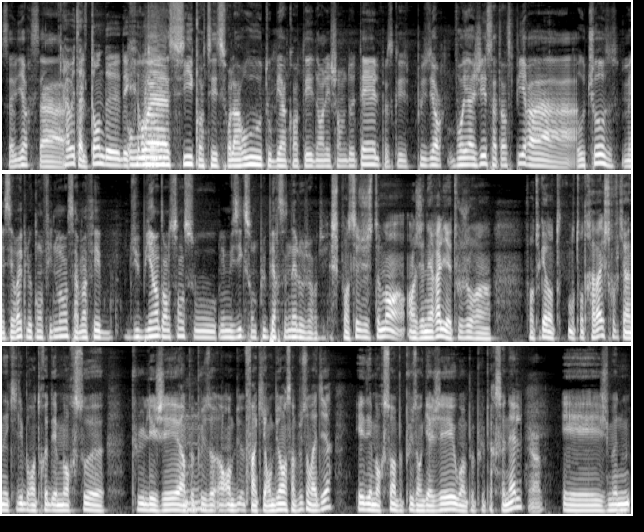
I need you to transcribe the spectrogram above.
Ça veut dire ça. Ah oui, t'as le temps d'écrire Ouais, si, quand t'es sur la route ou bien quand t'es dans les chambres d'hôtel. Parce que plusieurs. Voyager, ça t'inspire à autre chose. Mais c'est vrai que le confinement, ça m'a fait du bien dans le sens où les musiques sont plus personnelles aujourd'hui. Je pensais justement, en général, il y a toujours un. en tout cas, dans, ton travail, je trouve qu'il y a un équilibre entre des morceaux. Euh, plus léger, un peu mhm. plus, enfin qui ambiance un peu plus, on va dire, et des morceaux un peu plus engagés ou un peu plus personnels. Et je me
